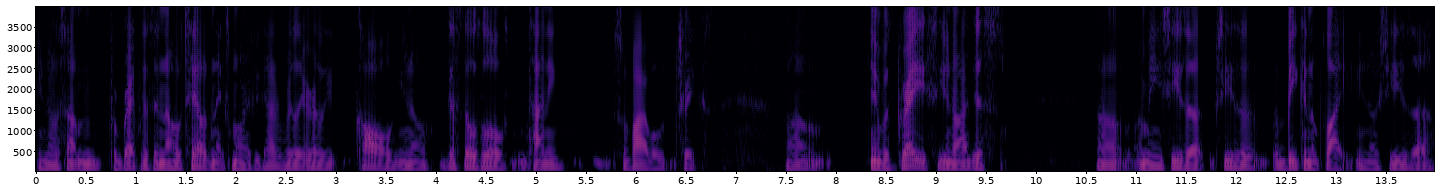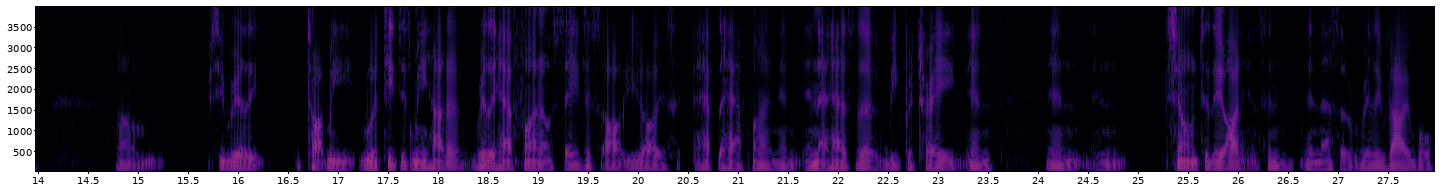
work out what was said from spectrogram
you know, something for breakfast in the hotel the next morning, if you got a really early call, you know, just those little tiny survival tricks. Um, and with Grace, you know, I just, um, I mean, she's a she's a, a beacon of light. You know, she's a, um, she really taught me, well, teaches me how to really have fun on stage. It's all you always have to have fun, and and that has to be portrayed in and and shown to the audience, and and that's a really valuable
